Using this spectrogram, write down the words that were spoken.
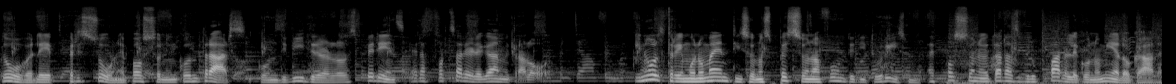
dove le persone possono incontrarsi, condividere la loro esperienza e rafforzare i legami tra loro. Inoltre i monumenti sono spesso una fonte di turismo e possono aiutare a sviluppare l'economia locale,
